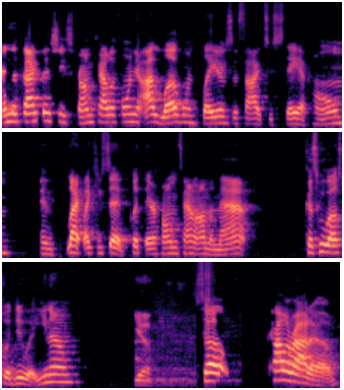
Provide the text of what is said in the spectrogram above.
and the fact that she's from California, I love when players decide to stay at home and like like you said, put their hometown on the map. Cause who else would do it, you know? Yeah. So Colorado,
